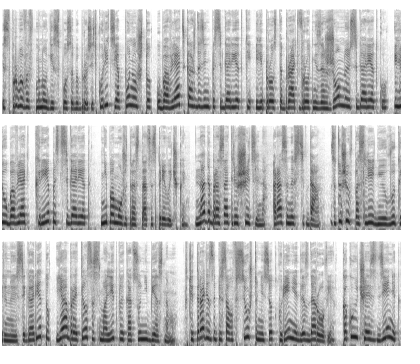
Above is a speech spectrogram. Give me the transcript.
Испробовав многие способы бросить курить, я понял, что убавлять каждый день по сигаретке или просто брать в рот незажженную сигаретку или убавлять крепость сигарет не поможет расстаться с привычкой. Надо бросать решительно, раз и навсегда. Затушив последнюю выкоренную сигарету, я обратился с молитвой к Отцу Небесному. В тетради записал все, что несет курение для здоровья. Какую часть денег,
